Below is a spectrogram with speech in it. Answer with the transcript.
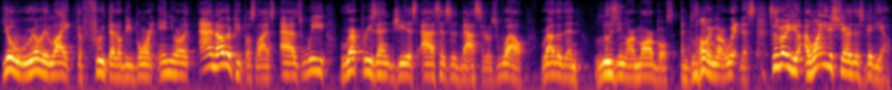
you'll really like the fruit that'll be born in your life and other people's lives as we represent Jesus as his ambassadors well, rather than losing our marbles and blowing our witness. So what you do, I want you to share this video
